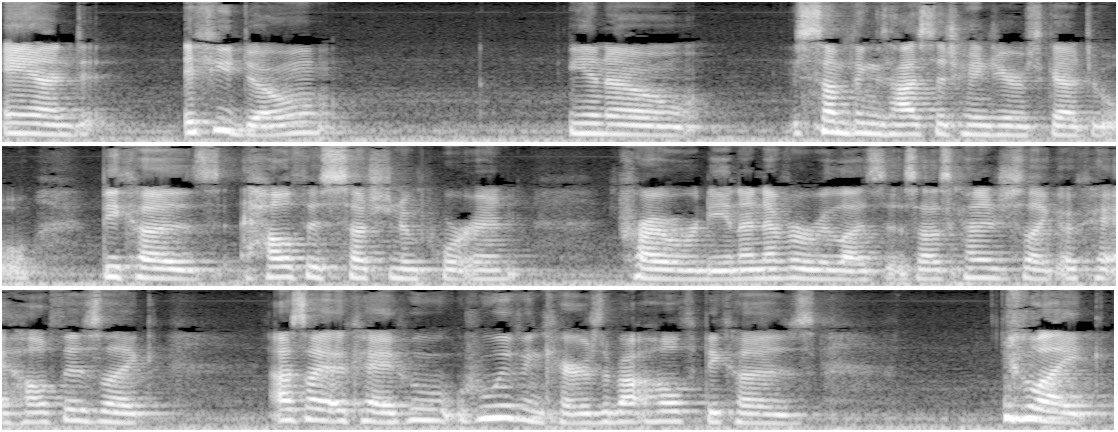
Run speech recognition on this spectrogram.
And if you don't you know something has to change in your schedule because health is such an important priority. And i never realized this. I was kind of just like okay health is like i was like okay who who even cares about health? Because like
